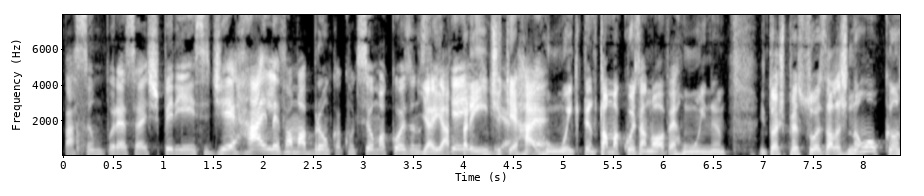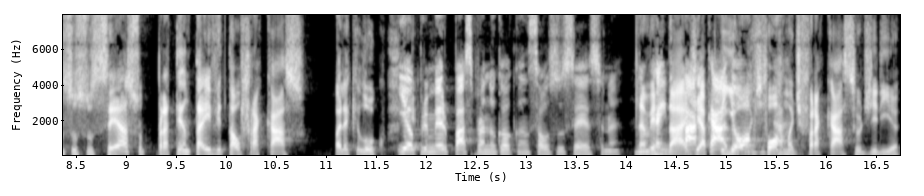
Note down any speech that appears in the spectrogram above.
passamos por essa experiência de errar e levar uma bronca, aconteceu uma coisa, não e sei E aí aprende que, que errar é. é. ruim, que tentar uma coisa nova é ruim, né? Então as pessoas elas não alcançam o sucesso para tentar evitar o fracasso. Olha que louco. E é o primeiro passo para nunca alcançar o sucesso, né? Na verdade, é a pior tá. forma tá. de fracasso, eu diria.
